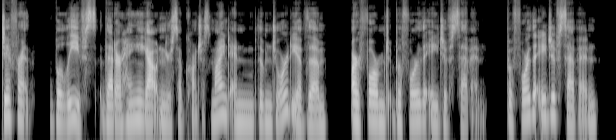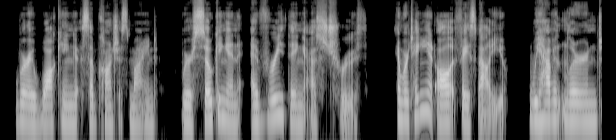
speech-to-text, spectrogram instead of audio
different beliefs that are hanging out in your subconscious mind, and the majority of them are formed before the age of seven. Before the age of seven, we're a walking subconscious mind. We're soaking in everything as truth and we're taking it all at face value. We haven't learned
